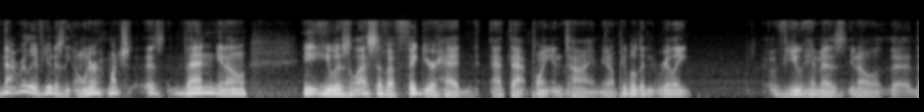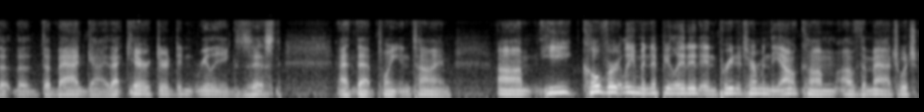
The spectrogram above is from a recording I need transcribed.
not really viewed as the owner much as then, you know, he, he was less of a figurehead at that point in time. You know, people didn't really view him as, you know, the, the, the, the bad guy. That character didn't really exist at that point in time. Um, he covertly manipulated and predetermined the outcome of the match, which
